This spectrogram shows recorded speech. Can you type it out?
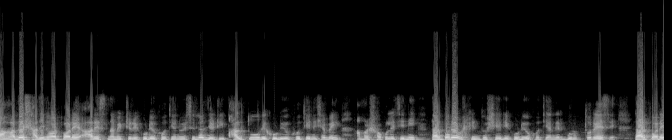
বাংলাদেশ স্বাধীন হওয়ার পরে আর এস নামে একটি রেকর্ডীয় খতিয়ান হয়েছিল, যেটি ফালতু রেকর্ডীয় খতিয়ান হিসেবেই আমরা সকলে চিনি। তারপরেও কিন্তু সেই রেকর্ডীয় খতিয়ানের গুরুত্ব রয়েছে। তারপরে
